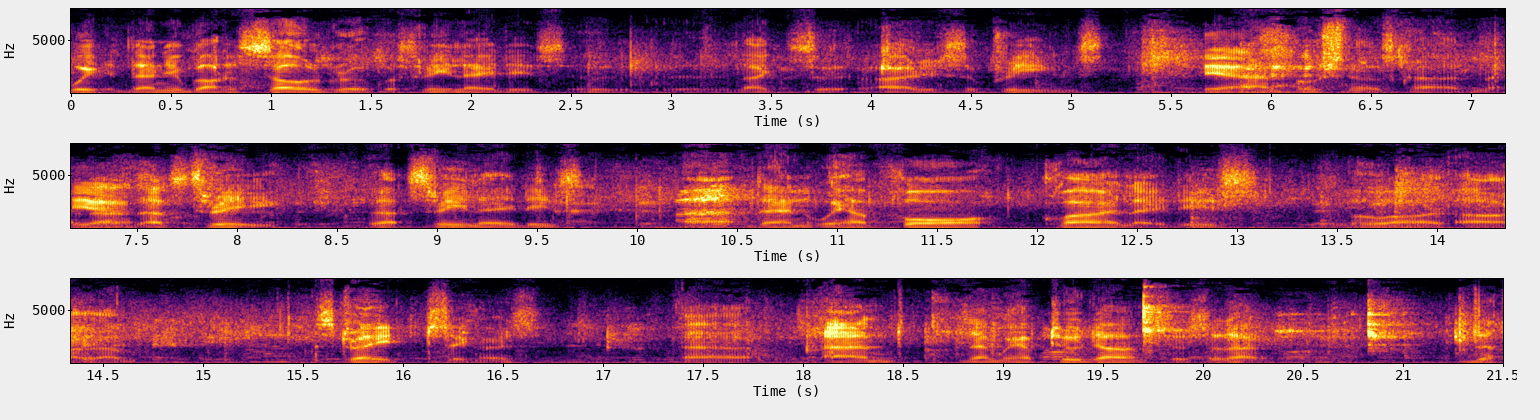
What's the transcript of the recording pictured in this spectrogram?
we, then you've got a soul group of three ladies, who, uh, like Su- Irish Supremes Yeah. and Bushnell's crowd. and that- Yeah. that's three. That's three ladies. Uh, then we have four choir ladies who are, are um, straight singers. Uh, and then we have two dancers, so that That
